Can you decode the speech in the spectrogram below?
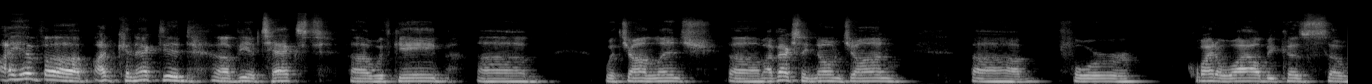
I have. Uh, I've connected uh, via text uh, with Gabe, um, with John Lynch. Um, I've actually known John um, for quite a while because uh,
